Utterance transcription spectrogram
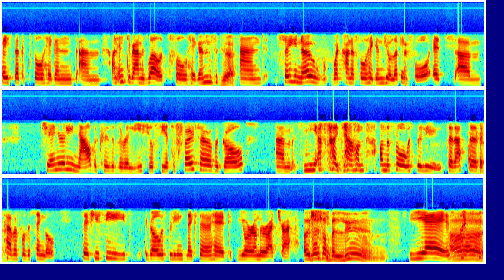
Facebook, it's Phil Higgins. Um, on Instagram as well, it's Phil Higgins. Yeah. And so you know what kind of Phil Higgins you're looking for. It's um, generally now because of the release, you'll see it's a photo of a girl. Um, it's me upside down on the floor with balloons. So that's the, the cover for the single. So if you see a girl with balloons next to her head, you're on the right track. Oh, those are balloons. Yes. Oh,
